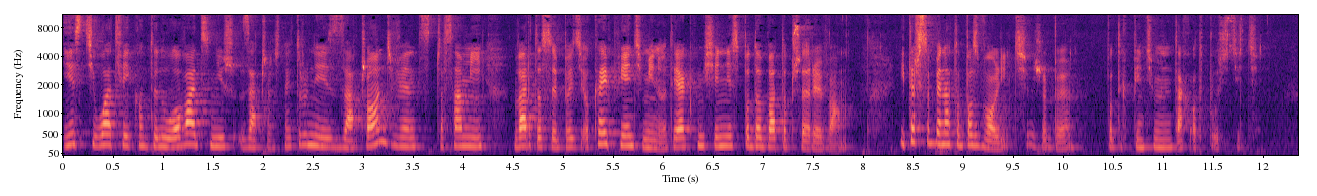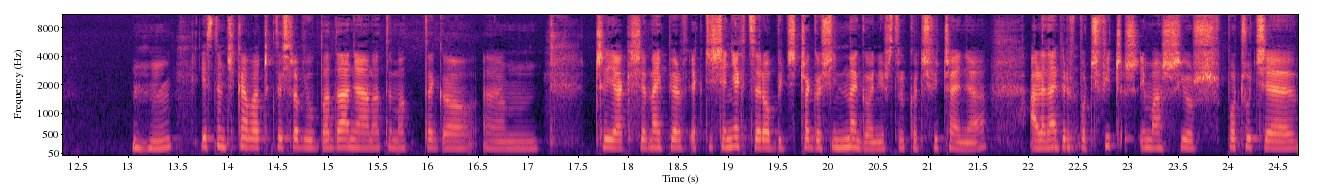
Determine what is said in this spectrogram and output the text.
jest ci łatwiej kontynuować niż zacząć. Najtrudniej jest zacząć, więc czasami warto sobie powiedzieć, ok, 5 minut, jak mi się nie spodoba, to przerywam. I też sobie na to pozwolić, żeby po tych 5 minutach odpuścić. Mhm. Jestem ciekawa, czy ktoś robił badania na temat tego, um, czy jak się najpierw, jak ci się nie chce robić czegoś innego niż tylko ćwiczenia, ale najpierw mhm. poćwiczysz i masz już poczucie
